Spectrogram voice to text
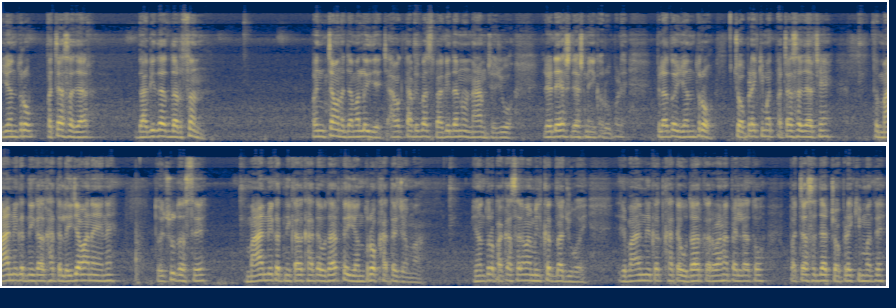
યંત્રો પચાસ હજાર ભાગીદાર દર્શન પંચાવન હજારમાં લઈ જાય છે. આ વખતે આપણી પાસે ભાગીદારનું નામ છે. જુઓ. એટલે ડેશ ડેશ નહીં કરવું પડે. પહેલાં તો યંત્રો. ચોપડે કિંમત પચાસ હજાર છે. તો માલ મિલકત નિકાલ ખાતે લઈ જવાના એને. તો શું થશે? માલ મિલકત નિકાલ ખાતે ઉધાર તે યંત્રો ખાતે જમા. યંત્રો પાકાસરામાં મિલકત બાજુ હોય. એટલે માલ મિલકત ખાતે ઉધાર કરવાના પહેલાં તો પચાસ હજાર ચોપડે કિંમતે.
